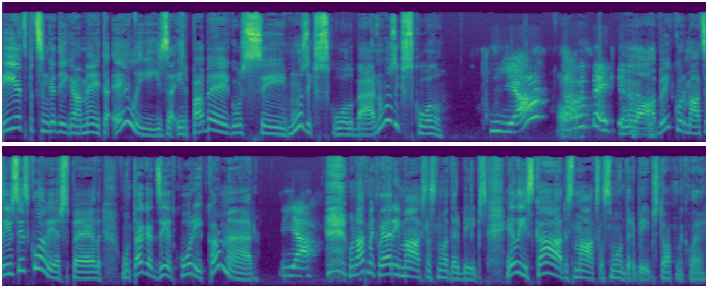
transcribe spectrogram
15-gadīgā meita Elīza ir pabeigusi muzikas skolu, bērnu muzikas skolu. Jā, tā O. var teikt. Jā. Labi, kur mācījusies klavieru spēli. Un tagad dzied korī kamēr. jā. Un apmeklē arī mākslas nodarbības. Elīze, kādas mākslas nodarbības tu apmeklē?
